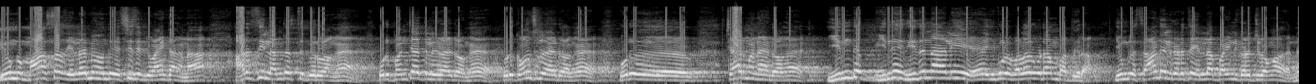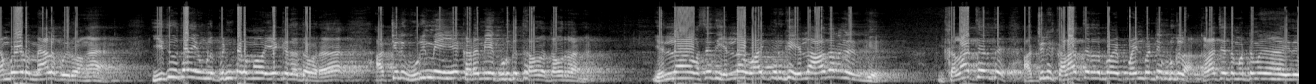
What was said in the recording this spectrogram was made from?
இவங்க மாசம் எல்லாமே வந்து எஸ்சி சர்டிஃபிகேட் வாங்கிட்டாங்கன்னா அரசியல் அந்தஸ்து பெறுவாங்க ஒரு பஞ்சாயத்து தலைவர் ஆயிடுவாங்க. ஒரு கவுன்சிலர் ஆயிடுவாங்க. ஒரு சேர்மன் ஆயிடுவாங்க. இந்த இந்த இதனாலேயே இவங்களை வளர விடாம பார்த்துக்கிறான் இவங்க சான்றிதழ் கிடைச்ச எல்லா பயனும் கிடைச்சிடுவாங்க நம்மளோட மேலே போயிடுவாங்க. இதுதான் இவங்களை பின்புறமாக இயக்கிறத தவிர ஆக்சுவலி உரிமையே கடமையை கொடுக்க தவ தவறுறாங்க. எல்லா வசதி எல்லா வாய்ப்பு இருக்குது எல்லா ஆதாரங்களும் இருக்குது கலாச்சாரத்தை ஆக்சுவலி கலாச்சாரத்தை பயன்படுத்தி கொடுக்கலாம். கலாச்சாரத்தை மட்டுமே இது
